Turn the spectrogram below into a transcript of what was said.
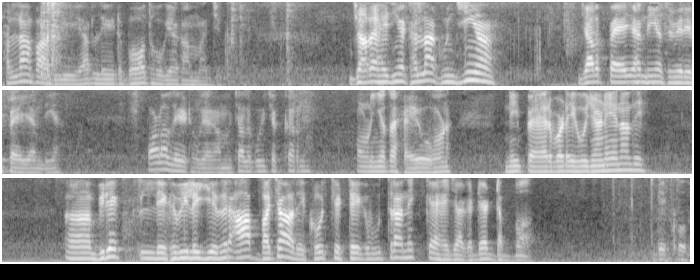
ਠੱਲਾਂ ਪਾ ਦਈਏ ਯਾਰ, ਲੇਟ ਬਹੁਤ ਹੋ ਗਿਆ ਕੰਮ ਅੱਜ। ਜ਼ਿਆਦਾ ਇਹ ਜੀਆਂ ਠੱਲਾਂ ਖੁੰਝੀਆਂ, ਜਦ ਪੈ ਜਾਂਦੀਆਂ, ਸਵੇਰੇ ਪੈ ਜਾਂਦੀਆਂ। ਬੜਾ ਲੇਟ ਹੋ ਗਿਆ ਕੰਮ ਚੱਲ ਕੋਈ ਚੱਕਰ ਨਹੀਂ ਆਉਣੀਆਂ ਤਾਂ ਹੈ ਉਹ ਹੁਣ ਨਹੀਂ ਪੈਰ ਬੜੇ ਹੋ ਜਾਣੇ ਇਹਨਾਂ ਦੇ। ਵੀਰੇ ਲਿਖ ਵੀ ਲਈਏ ਫਿਰ ਆਹ ਬਚਾ ਦੇਖੋ ਚਿੱਟੇ ਕਬੂਤਰਾਂ ਨੇ ਕਹਿ ਜਾ ਕੱਢਿਆ ਡੱਬਾ। ਦੇਖੋ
